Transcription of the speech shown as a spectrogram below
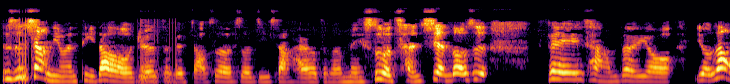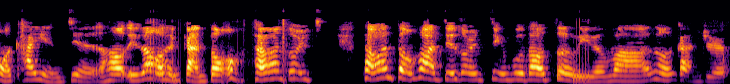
就是像你们提到，我觉得整个角色的设计上，还有整个美术的呈现，都是非常的有有让我开眼界，然后也让我很感动 哦。台湾终于，台湾动画界终于进步到这里了吗？那种感觉。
